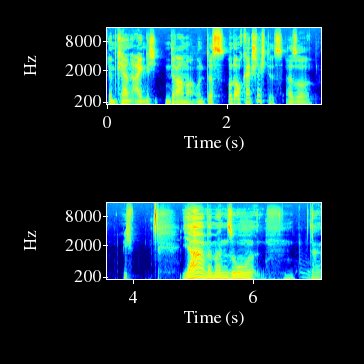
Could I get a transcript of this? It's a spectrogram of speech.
im Kern eigentlich ein Drama und das und auch kein schlechtes. Also Ja, wenn man so, da,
